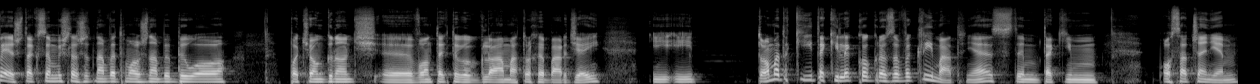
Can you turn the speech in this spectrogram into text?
wiesz, tak sobie myślę, że nawet można by było pociągnąć e, wątek tego Gloama trochę bardziej i, i to ma taki, taki lekko grozowy klimat, nie? Z tym takim osaczeniem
